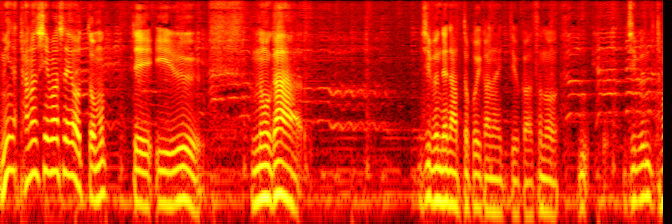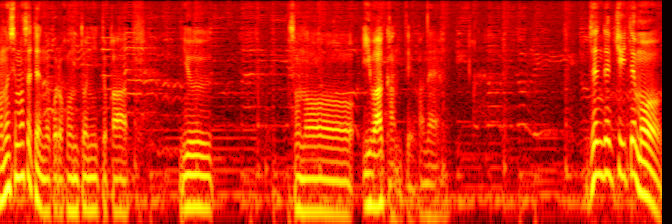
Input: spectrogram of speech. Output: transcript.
みんな楽しませようと思っているのが自分で納得いかないっていうかその自分楽しませてんのこれ本当にとかいうその違和感っていうかね。全然聞いても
